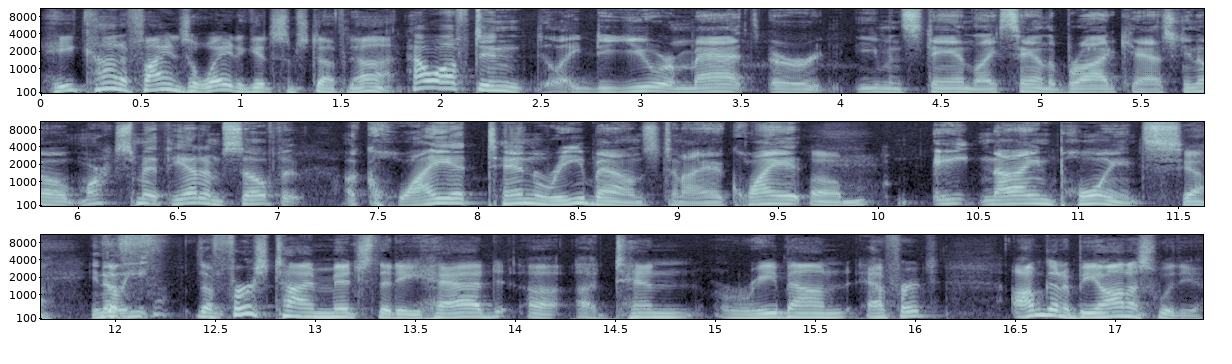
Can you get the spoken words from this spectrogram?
he kind of finds a way to get some stuff done. How often, like, do you or Matt or even Stan, like, say on the broadcast, you know, Mark Smith, he had himself a, a quiet ten rebounds tonight, a quiet um, eight nine points. Yeah, you know, the, he, the first time Mitch that he had a, a ten rebound effort, I'm going to be honest with you.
